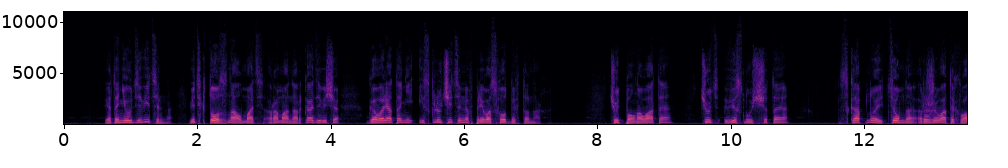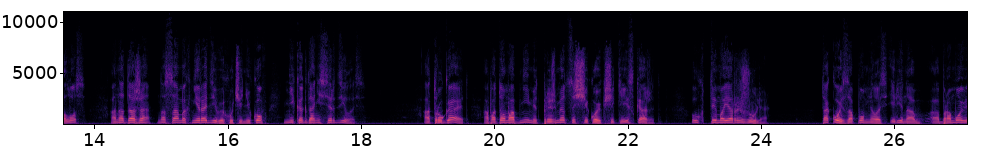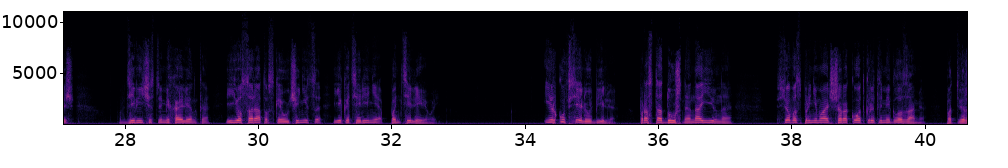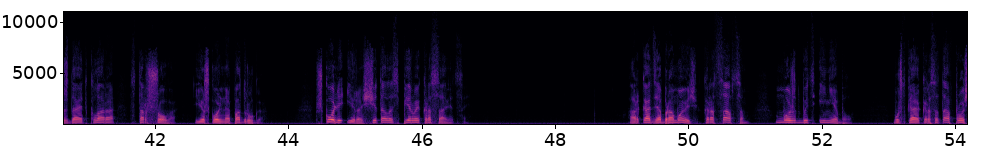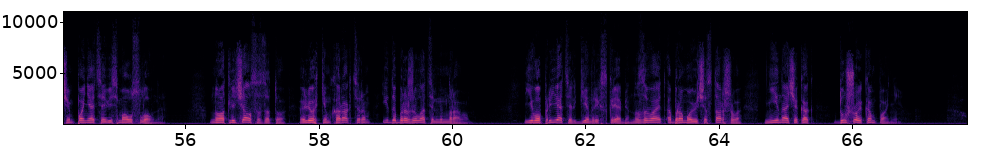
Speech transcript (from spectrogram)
Это неудивительно, ведь кто знал мать Романа Аркадьевича, говорят они исключительно в превосходных тонах. Чуть полноватая, чуть веснущатая, с копной темно-рыжеватых волос, она даже на самых нерадивых учеников никогда не сердилась. Отругает, а потом обнимет, прижмется щекой к щеке и скажет «Ух ты моя рыжуля!» Такой запомнилась Ирина Абрамович в девичестве Михайленко, ее саратовской ученице Екатерине Пантелеевой. Ирку все любили. Простодушная, наивная, все воспринимает широко открытыми глазами, подтверждает Клара Старшова, ее школьная подруга. В школе Ира считалась первой красавицей. Аркадий Абрамович красавцем, может быть, и не был. Мужская красота, впрочем, понятие весьма условное. Но отличался зато легким характером и доброжелательным нравом. Его приятель Генрих Скрябин называет Абрамовича-старшего не иначе как «душой компании».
